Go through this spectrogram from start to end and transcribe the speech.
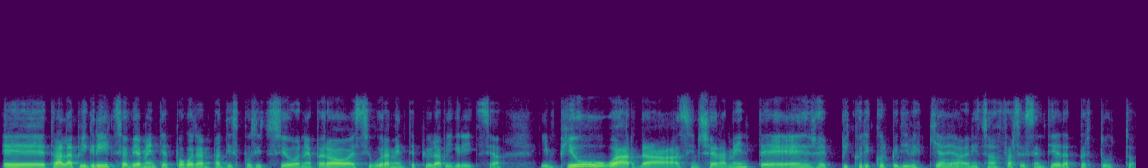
E tra la pigrizia, ovviamente il poco tempo a disposizione, però è sicuramente più la pigrizia. In più, guarda, sinceramente, cioè, piccoli colpi di vecchiaia iniziano a farsi sentire dappertutto.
